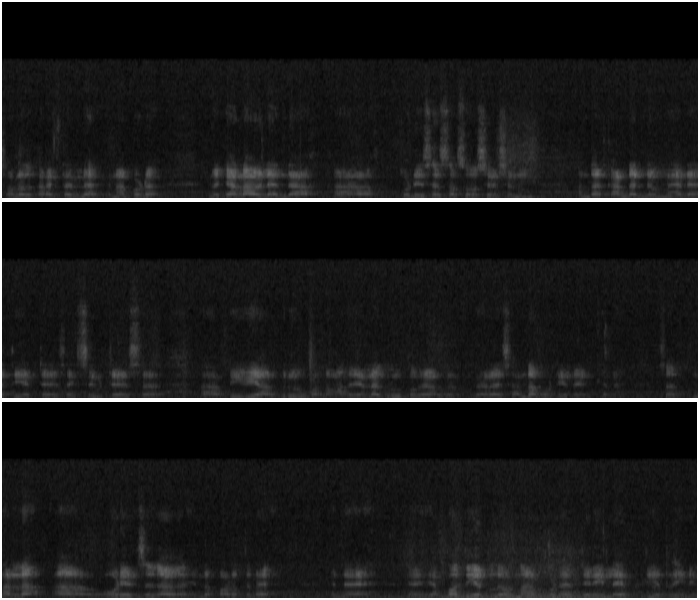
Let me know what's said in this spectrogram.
சொல்கிறது கரெக்டாக இல்லை என்ன கூட இந்த கேரளாவில் இந்த ப்ரொடியூசர்ஸ் அசோசியேஷனும் அந்த கண்டென்ட்டு மேலே தியேட்டர்ஸ் எக்ஸிபிட்டர்ஸ் பிவிஆர் குரூப் அந்த மாதிரி எல்லா குரூப்பும் வேறு வேறு சண்டை போட்டியில் இருக்கேன். சார் நல்லா ஆடியன்ஸுக்காக இந்த படத்தில் என்ன எப்போ தியேட்டரில் வந்தாலும் கூட தெரியல தியேட்டர் இனி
